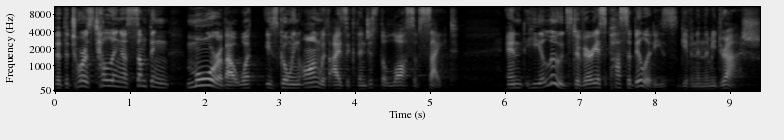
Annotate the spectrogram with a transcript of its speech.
that the Torah is telling us something more about what is going on with Isaac than just the loss of sight and he alludes to various possibilities given in the Midrash.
